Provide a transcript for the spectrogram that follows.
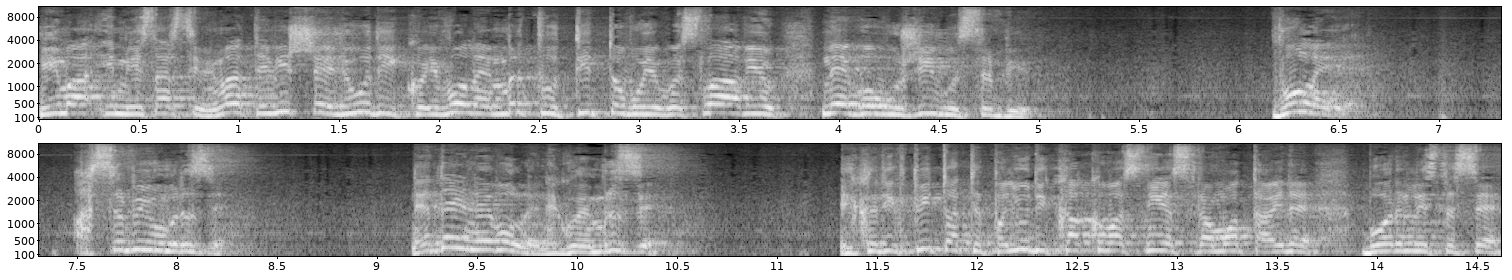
ima, i ministarstvima, imate više ljudi koji vole mrtvu Titovu Jugoslaviju nego ovu živu Srbiju. Vole je. A Srbiju mrze. Ne da je ne vole, nego je mrze. I kad ih pitate, pa ljudi, kako vas nije sramota, ajde, borili ste se,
